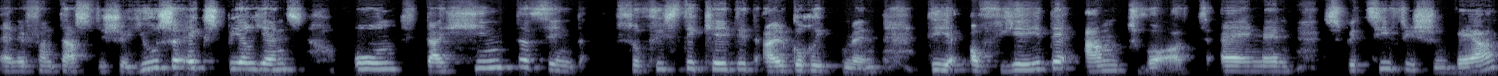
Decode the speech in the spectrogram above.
eine fantastische User Experience. Und dahinter sind sophisticated Algorithmen, die auf jede Antwort einen spezifischen Wert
